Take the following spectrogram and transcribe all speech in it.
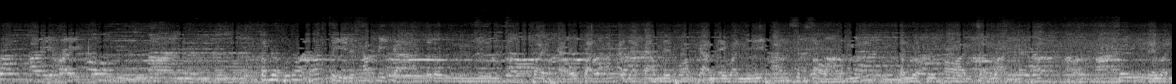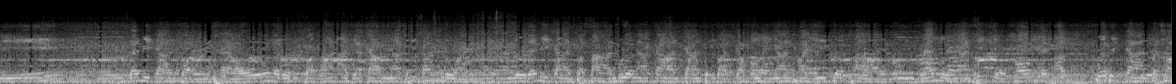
รักไทยไว้คงมัน ตำรวจภูธรภาค4นะครับมีการระดมปล่อยแถวปราบล้างอาชญากรรมในพร้อมกันในวันนี้ทั้ง 12 ตำรวจภูธรจังหวัดนะครับ ซึ่งในวันนี้ มีการปล่อยแถวระดมปราบล้างอาชญากรรมณที่ตั้งหน่วย โดยได้มีการประสานบูรณาการการปฏิบัติกับหน่วยงานภาคีเครือข่าย และหน่วยงานที่เกี่ยวข้องนะครับ เพื่อเป็นการประชา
